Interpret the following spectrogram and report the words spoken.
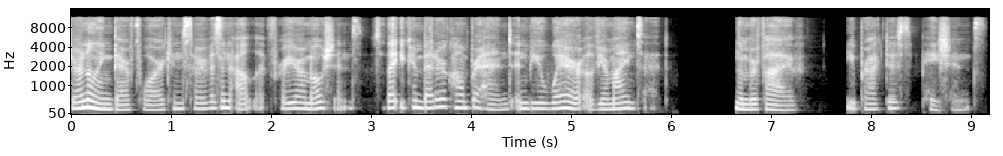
Journaling, therefore, can serve as an outlet for your emotions so that you can better comprehend and be aware of your mindset. Number five, you practice patience.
